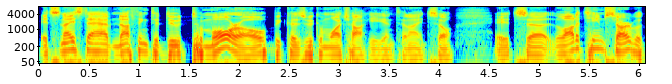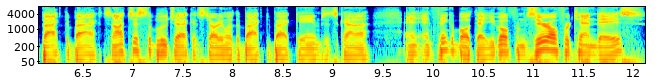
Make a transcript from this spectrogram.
it's nice to have nothing to do tomorrow because we can watch hockey again tonight. So, it's uh, a lot of teams started with back to back. It's not just the Blue Jackets starting with the back to back games. It's kind of and, and think about that. You go from zero for ten days.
